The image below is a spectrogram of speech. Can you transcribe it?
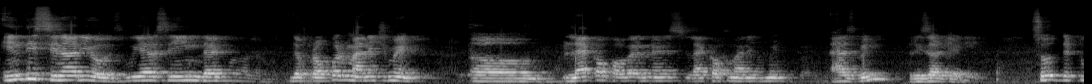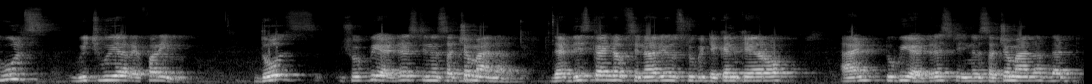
in these scenarios, we are seeing that the proper management uh, lack of awareness, lack of management has been resulted in. So the tools which we are referring, those should be addressed in a such a manner that these kind of scenarios to be taken care of and to be addressed in a such a manner that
